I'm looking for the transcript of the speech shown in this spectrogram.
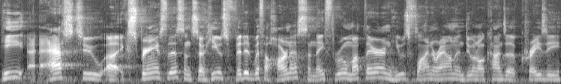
he asked to uh, experience this, and so he was fitted with a harness, and they threw him up there, and he was flying around and doing all kinds of crazy,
